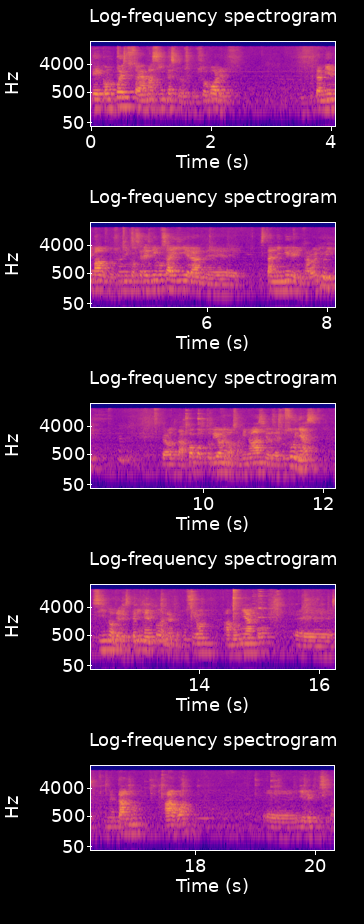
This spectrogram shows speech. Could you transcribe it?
de compuestos todavía más simples que los que usó Boller también, vamos, los únicos seres vivos ahí eran eh, Stanley Miller y Harold Urey, pero tampoco obtuvieron los aminoácidos de sus uñas, sino del experimento en el que pusieron amoníaco, eh, metano, agua eh, y electricidad.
